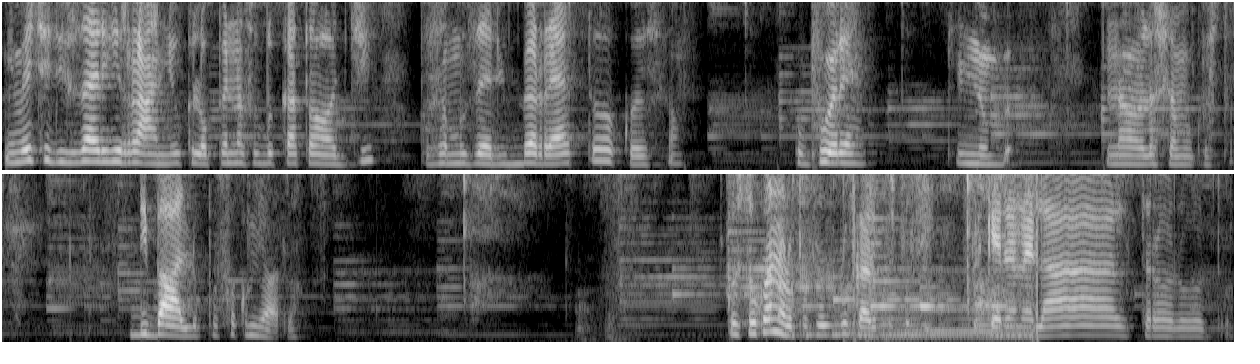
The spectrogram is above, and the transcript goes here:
Invece di usare il ragno che l'ho appena sbloccato oggi, possiamo usare il berretto questo. Oppure il noob. No, lasciamo questo. Di ballo, posso cambiarlo. Questo qua non lo posso sbloccare, questo sì, perché era nell'altro l'altro.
